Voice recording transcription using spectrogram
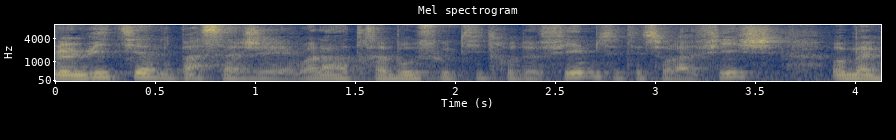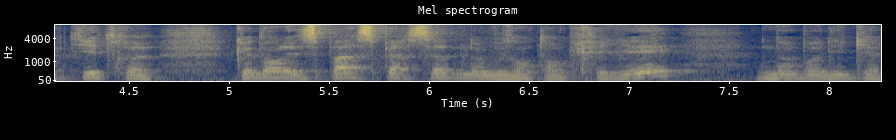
le huitième passager, voilà un très beau sous-titre de film, c'était sur l'affiche, au même titre que dans l'espace, personne ne vous entend crier, Nobody can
